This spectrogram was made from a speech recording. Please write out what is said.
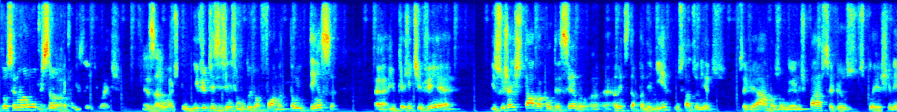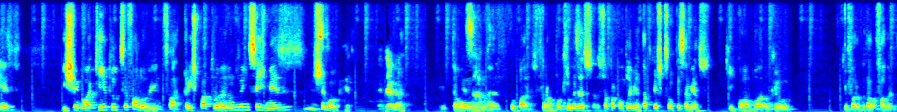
você não é uma opção para cliente mais. Exato. Então, acho que o nível de exigência mudou de uma forma tão intensa, é, e o que a gente vê é, isso já estava acontecendo é, antes da pandemia nos Estados Unidos, você vê a Amazon ganhando espaço, você vê os, os players chineses, e chegou aqui tudo que você falou, em sei lá, três, quatro anos, em seis meses chegou. É verdade. Né? Então, é, opa, foram um pouquinho, mas é só, só para complementar, porque acho que são pensamentos que corroboram o que, eu, que o Faroco estava falando.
